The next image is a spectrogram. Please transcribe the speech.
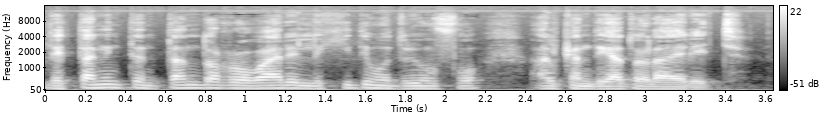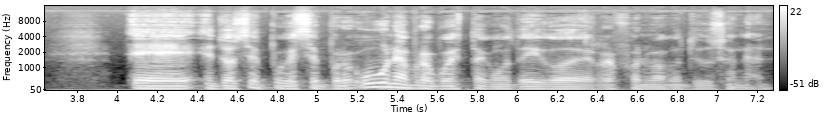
le están intentando robar el legítimo triunfo al candidato de la derecha. Eh, entonces, porque se hubo una propuesta, como te digo, de reforma constitucional.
